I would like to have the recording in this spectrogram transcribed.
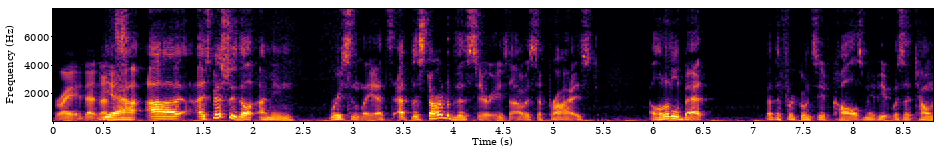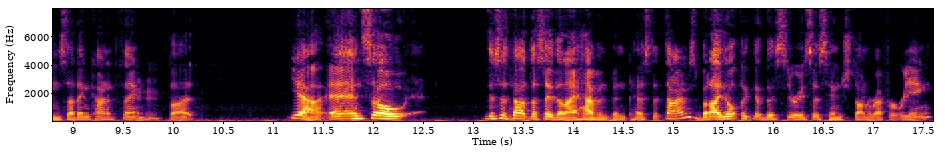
right? That, that's... Yeah, uh, especially the. I mean, recently, it's at the start of this series, I was surprised a little bit by the frequency of calls. Maybe it was a tone setting kind of thing, mm-hmm. but yeah, and so this is not to say that I haven't been pissed at times, but I don't think that this series has hinged on refereeing,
